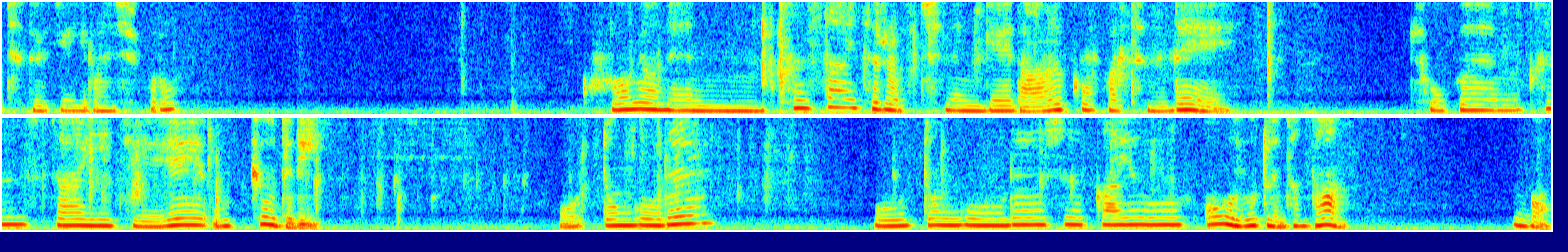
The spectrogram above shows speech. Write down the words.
포인트 되게 이런 식으로? 그러면은 큰 사이즈를 붙이는 게 나을 것 같은데 조금 큰 사이즈의 우표들이 어떤 거를 어떤 거를 쓸까요? 어 이것도 괜찮다. 이거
